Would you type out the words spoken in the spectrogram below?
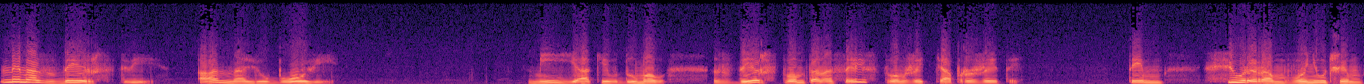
не на здирстві, а на любові. Мій Яків думав здирством та насильством життя прожити. Тим фюрерам вонючим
